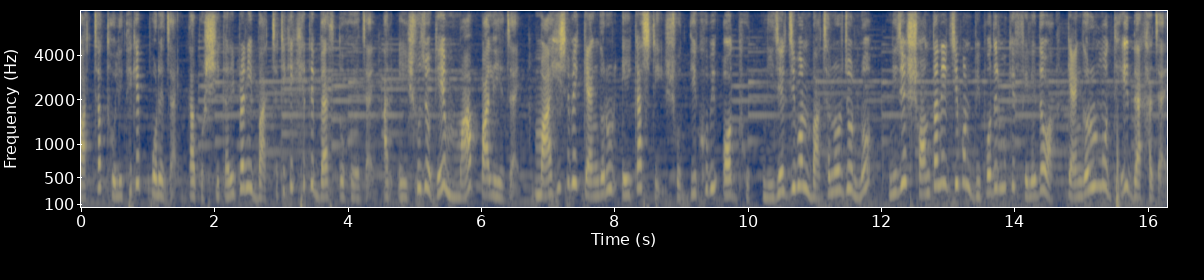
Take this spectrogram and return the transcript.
বাচ্চা থলি থেকে পড়ে যায়, তারপর শিকারী প্রাণী বাচ্চাটিকে খেতে ব্যস্ত হয়ে যায় আর এই সুযোগে মা পালিয়ে যায়। মা হিসেবে ক্যাঙ্গারুর এই কাজটি সত্যি খুবই অদ্ভুত। নিজের জীবন বাঁচানোর জন্য নিজের সন্তানের জীবন বিপদের মুখে ফেলে দেওয়া ক্যাঙ্গারুর মধ্যেই দেখা যায়।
